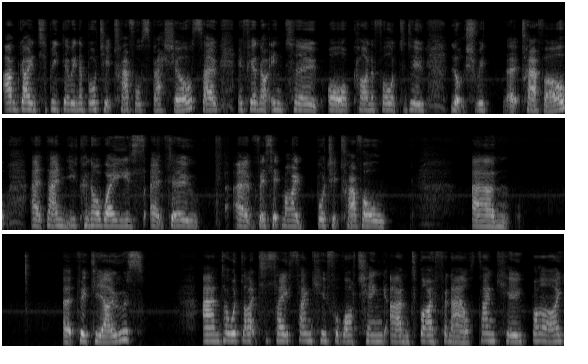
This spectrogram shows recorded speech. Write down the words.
I'm going to be doing a budget travel special so if you're not into or can't afford to do luxury uh, travel uh, then you can always uh, do uh, visit my budget travel um, uh, videos and I would like to say thank you for watching and bye for now. Thank you. Bye.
